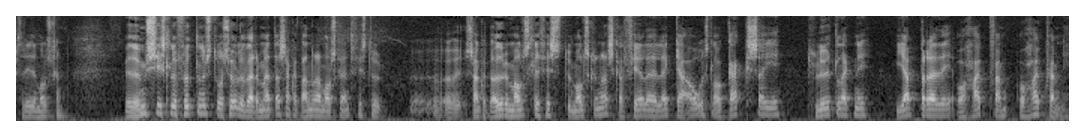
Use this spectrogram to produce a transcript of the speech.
þriði málskræn við umsýslu fullnustu og sölu verðmæta samkvæmt annara málskræn fyrstu samkvæmt öðru málslið fyrstu málskrænar skal félagi leggja áherslu á gagsægi hlutlægni, jafnræði og, hagkvæm, og hagkvæmni.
